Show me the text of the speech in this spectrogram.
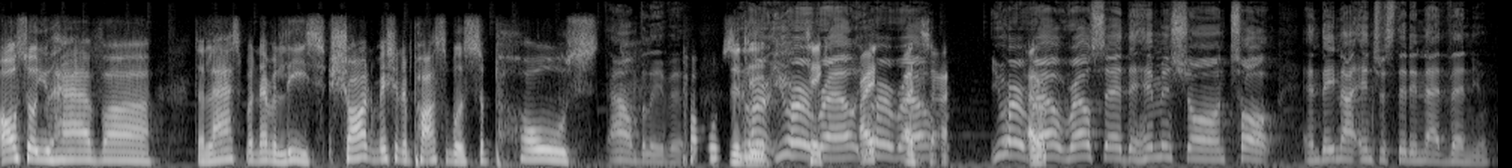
Also, you have uh, the last but never least, Sean Mission Impossible is supposed I don't believe it. supposedly You heard, you heard take Rel. You heard Rel. You heard Rel. Rel said that him and Sean talk, and they not interested in that venue.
